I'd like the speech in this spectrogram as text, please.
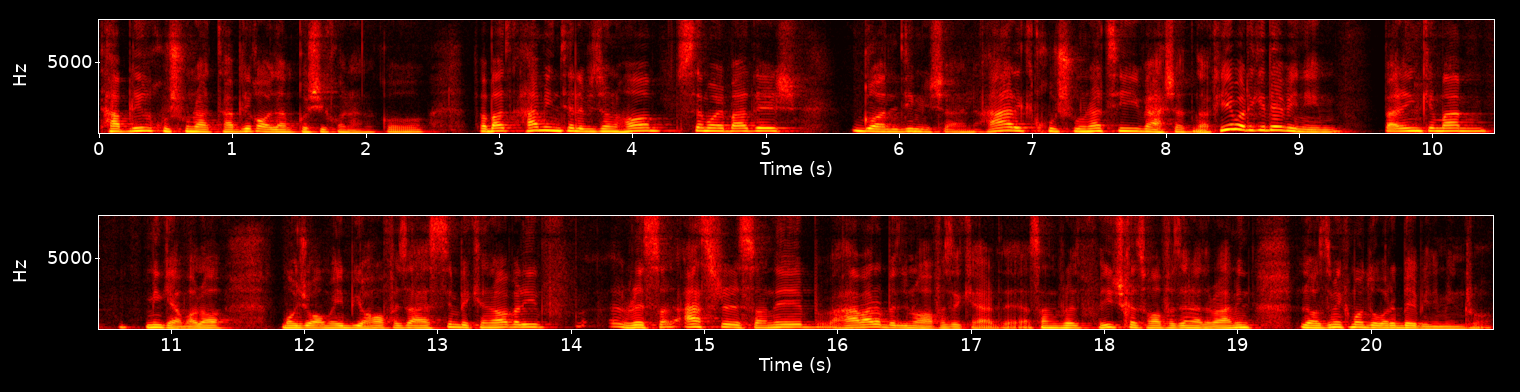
تبلیغ خشونت تبلیغ آدم کشی کنن خب؟ و بعد همین تلویزیون ها سه ماه بعدش گاندی میشن. هر خشونتی وحشتناک. یه باری که ببینیم. برای اینکه من میگم حالا ما جامعه بی حافظه هستیم به کنار ولی رسانه اصر رسانه همه رو بدون حافظه کرده. اصلا هیچ کس حافظه نداره. همین لازمه که ما دوباره ببینیم این رو.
